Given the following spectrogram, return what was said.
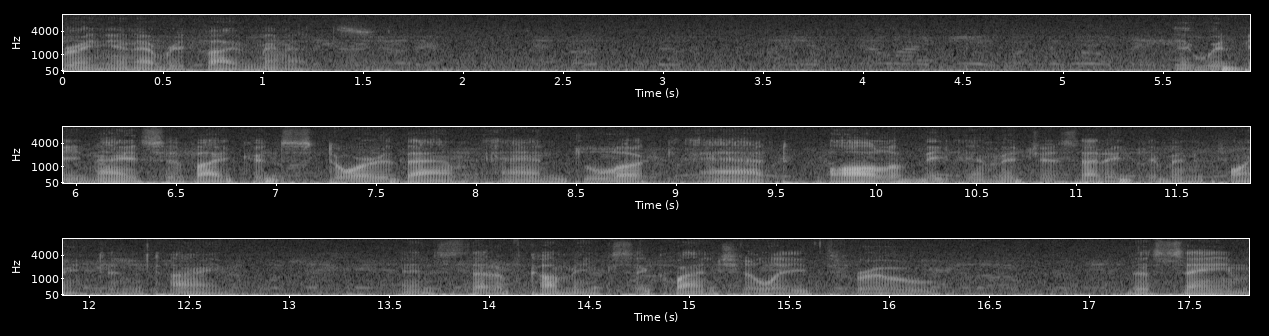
bring in every five minutes. It would be nice if I could store them and look at all of the images at a given point in time instead of coming sequentially through the same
